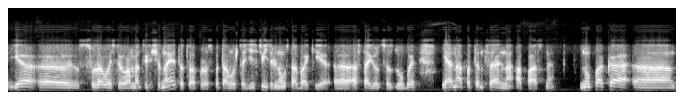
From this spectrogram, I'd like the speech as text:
Я э, с удовольствием вам отвечу на этот вопрос, потому что действительно у собаки э, остаются зубы, и она потенциально опасна. Но пока э,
